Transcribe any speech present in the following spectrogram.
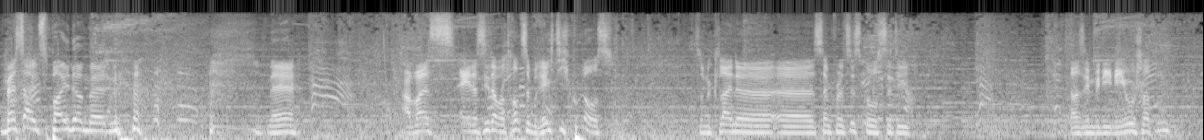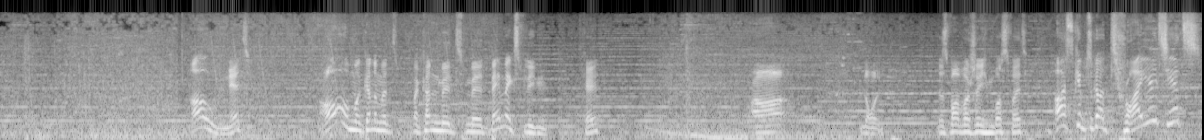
Besser als Spider-Man. nee. Aber es. Ey, das sieht aber trotzdem richtig cool aus. So eine kleine äh, San Francisco City. Da sehen wir die Neo-Schatten. Oh, nett. Oh, man kann damit, man kann mit, mit Baymax fliegen. Okay. Ah, lol. Das war wahrscheinlich ein Bossfight. Ah, es gibt sogar Trials jetzt?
